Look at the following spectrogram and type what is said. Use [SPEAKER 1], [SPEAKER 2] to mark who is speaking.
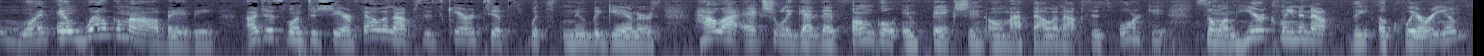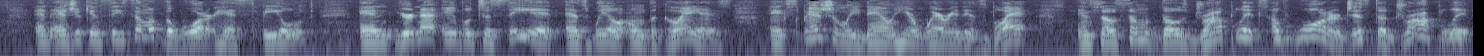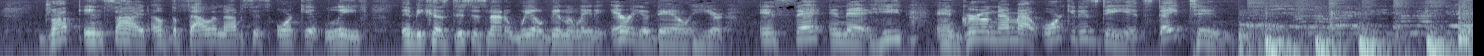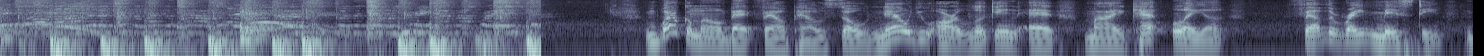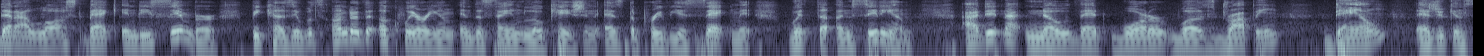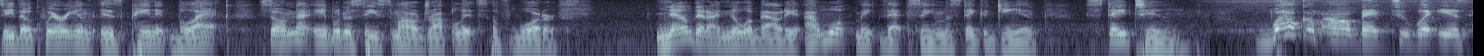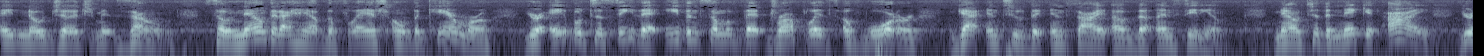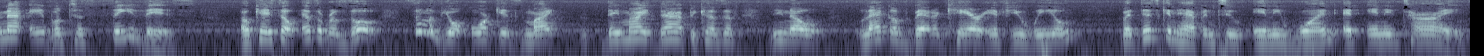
[SPEAKER 1] Welcome one and welcome all, baby. I just want to share Phalaenopsis care tips with new beginners. How I actually got that fungal infection on my Phalaenopsis orchid. So I'm here cleaning out the aquarium. And as you can see, some of the water has spilled. And you're not able to see it as well on the glass. Especially down here where it is black. And so some of those droplets of water, just a droplet, dropped inside of the Phalaenopsis orchid leaf. And because this is not a well ventilated area down here, it sat in that heat. And girl, now my orchid is dead. Stay tuned. Welcome on back, Fel Pals. So now you are looking at my Cattleya Featherray Misty that I lost back in December because it was under the aquarium in the same location as the previous segment with the Oncidium. I did not know that water was dropping down. As you can see, the aquarium is painted black, so I'm not able to see small droplets of water now that I know about it, I won't make that same mistake again. Stay tuned. Welcome on back to what is a no judgment zone. So now that I have the flash on the camera, you're able to see that even some of that droplets of water got into the inside of the Oncidium. Now to the naked eye, you're not able to see this. Okay, so as a result, some of your orchids might they might die because of, you know, lack of better care, if you will. But this can happen to anyone at any time.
